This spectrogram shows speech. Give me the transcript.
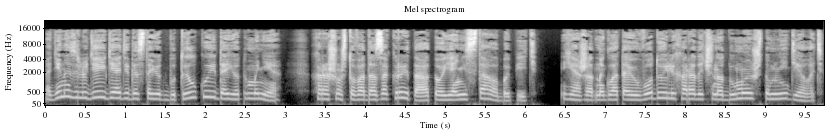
Один из людей дяди достает бутылку и дает мне. Хорошо, что вода закрыта, а то я не стала бы пить. Я жадно глотаю воду и лихорадочно думаю, что мне делать.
